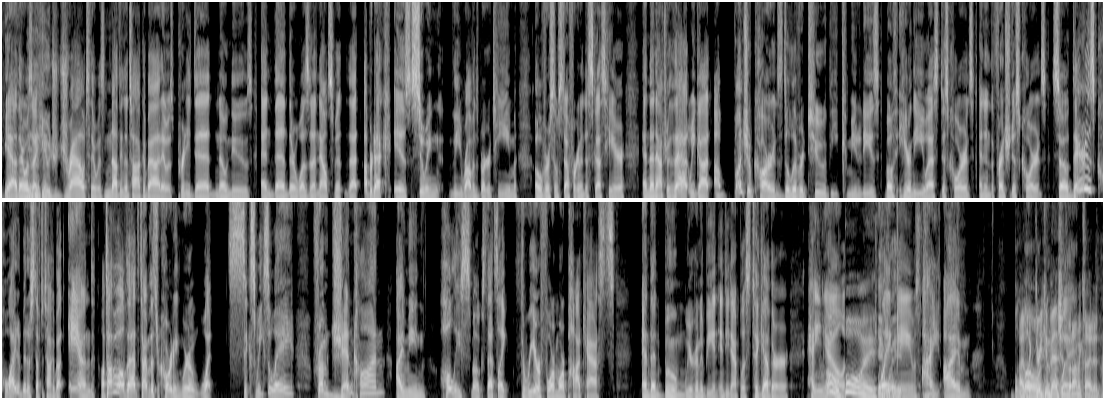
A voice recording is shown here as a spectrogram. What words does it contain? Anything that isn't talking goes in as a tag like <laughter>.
Yeah, there was a <laughs> huge drought. There was nothing to talk about. It was pretty dead, no news. And then there was an announcement that Upper Deck is suing the Ravensburger team over some stuff we're going to discuss here. And then after that, we got a bunch of cards delivered to the communities, both here in the US Discords and in the French Discords. So there is quite a bit of stuff to talk about. And on top of all that, the time of this recording, we're what, six weeks away from Gen Con? I mean, holy smokes, that's like three or four more podcasts. And then boom, we're going to be in Indianapolis together, hanging Oh out, boy. Playing games. I I'm I have like three blown conventions, but. I'm excited.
